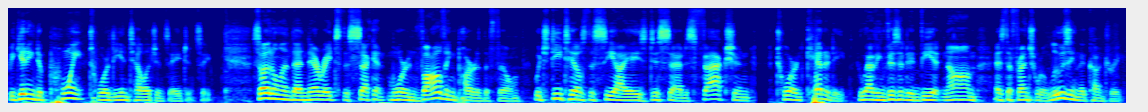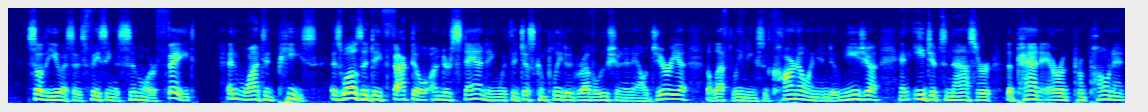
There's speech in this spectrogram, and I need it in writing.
beginning to point toward the intelligence agency. Sutherland then narrates the second, more involving part of the film, which details the CIA's dissatisfaction toward Kennedy, who, having visited Vietnam as the French were losing the country, saw the U.S. as facing a similar fate and wanted peace, as well as a de facto understanding with the just completed revolution in Algeria, the left leaning Sukarno in Indonesia, and Egypt's Nasser, the pan Arab proponent,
